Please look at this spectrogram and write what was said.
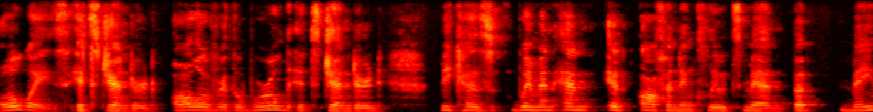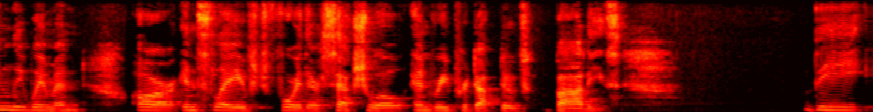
Always it's gendered. All over the world it's gendered because women, and it often includes men, but mainly women, are enslaved for their sexual and reproductive bodies. The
